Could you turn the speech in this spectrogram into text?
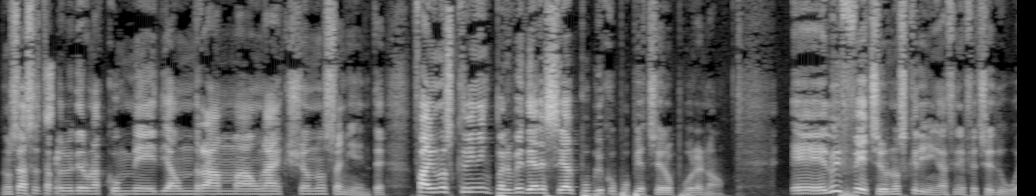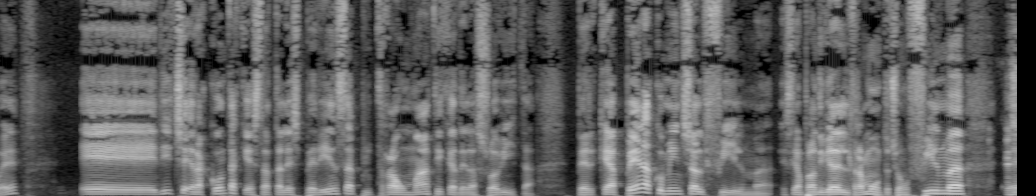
non sa se sta Sì. per vedere una commedia, un dramma, un action, non sa niente. Fai uno screening per vedere se al pubblico può piacere oppure no. E lui fece uno screening, anzi ne fece due, e dice, racconta che è stata l'esperienza più traumatica della sua vita perché appena comincia il film e stiamo parlando di Via del Tramonto cioè un film Eh, sì,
